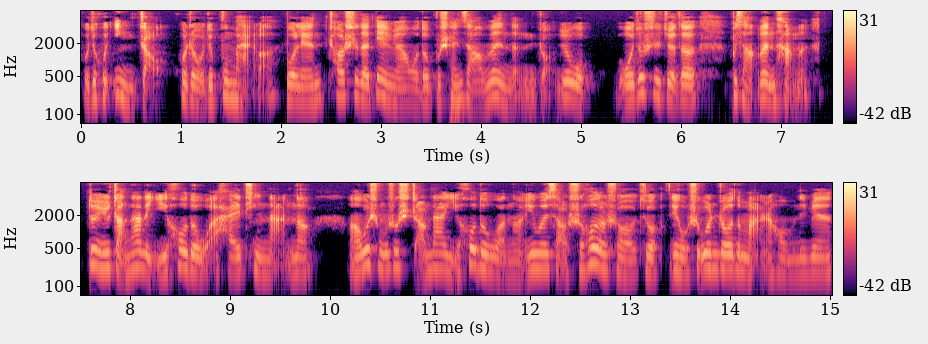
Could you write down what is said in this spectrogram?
我就会硬找，或者我就不买了，我连超市的店员我都不是很想问的那种，就我我就是觉得不想问他们。对于长大的以后的我还挺难的。啊，为什么说是长大以后的我呢？因为小时候的时候，就因为我是温州的嘛，然后我们那边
